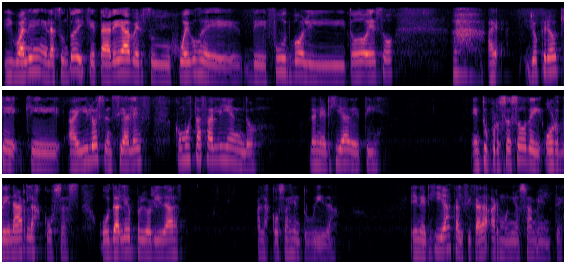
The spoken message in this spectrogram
Igual en el asunto de que tarea versus juegos de, de fútbol y todo eso, ah, yo creo que, que ahí lo esencial es cómo está saliendo la energía de ti en tu proceso de ordenar las cosas o darle prioridad a las cosas en tu vida. Energía calificada armoniosamente.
